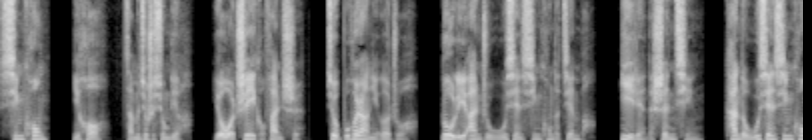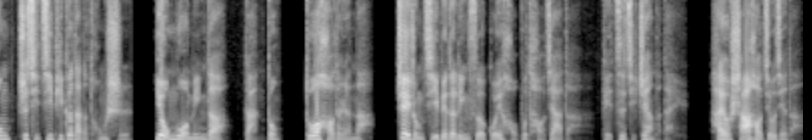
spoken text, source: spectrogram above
星空，以后。咱们就是兄弟了，有我吃一口饭吃，就不会让你饿着。陆离按住无限星空的肩膀，一脸的深情，看得无限星空直起鸡皮疙瘩的同时，又莫名的感动。多好的人呐！这种级别的吝啬鬼，好不讨价的给自己这样的待遇，还有啥好纠结的？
